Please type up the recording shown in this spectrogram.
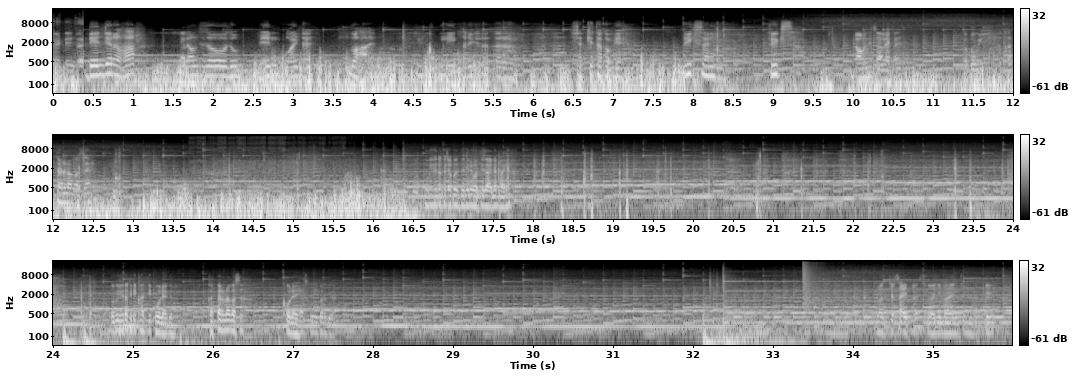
Danger हा लावून जो जो मेन पॉईंट आहे तो हा आहे कुणी खाली गेला तर शक्यता कमी आहे फिक्स आणि फिक्स लावून चालायचं आहे तर बघूया खतरनाक कसं आहे बघूया कशा पद्धतीने वरती जायला पाहिजे बघूया किती खाती खोल आहे खतरनाक कसं खोल आहे मागच्या साईडला शिवाजी महाराजांची मूर्ती.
